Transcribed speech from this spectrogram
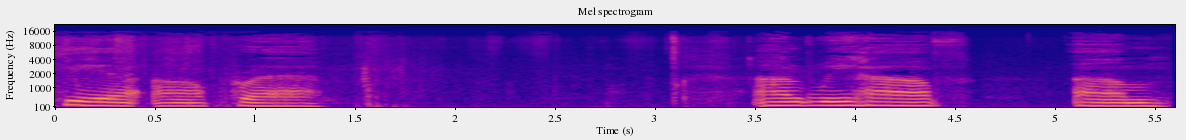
hear our prayer. And we have um,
